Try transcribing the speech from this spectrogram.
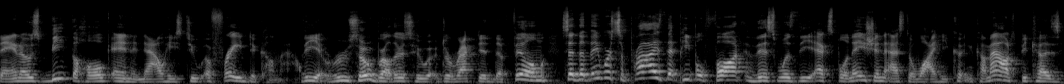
Thanos beat the Hulk and now he's too afraid to come out. The Russo brothers who directed the film said that they were surprised that people thought this was the explanation as to why he couldn't come out because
